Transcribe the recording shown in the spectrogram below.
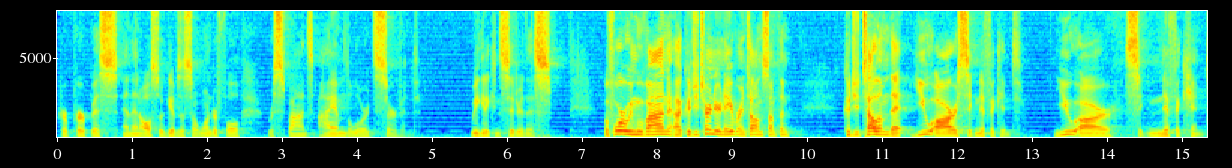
her purpose and then also gives us a wonderful response I am the Lord's servant. We get to consider this. Before we move on, uh, could you turn to your neighbor and tell him something? Could you tell him that you are significant? You are significant.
